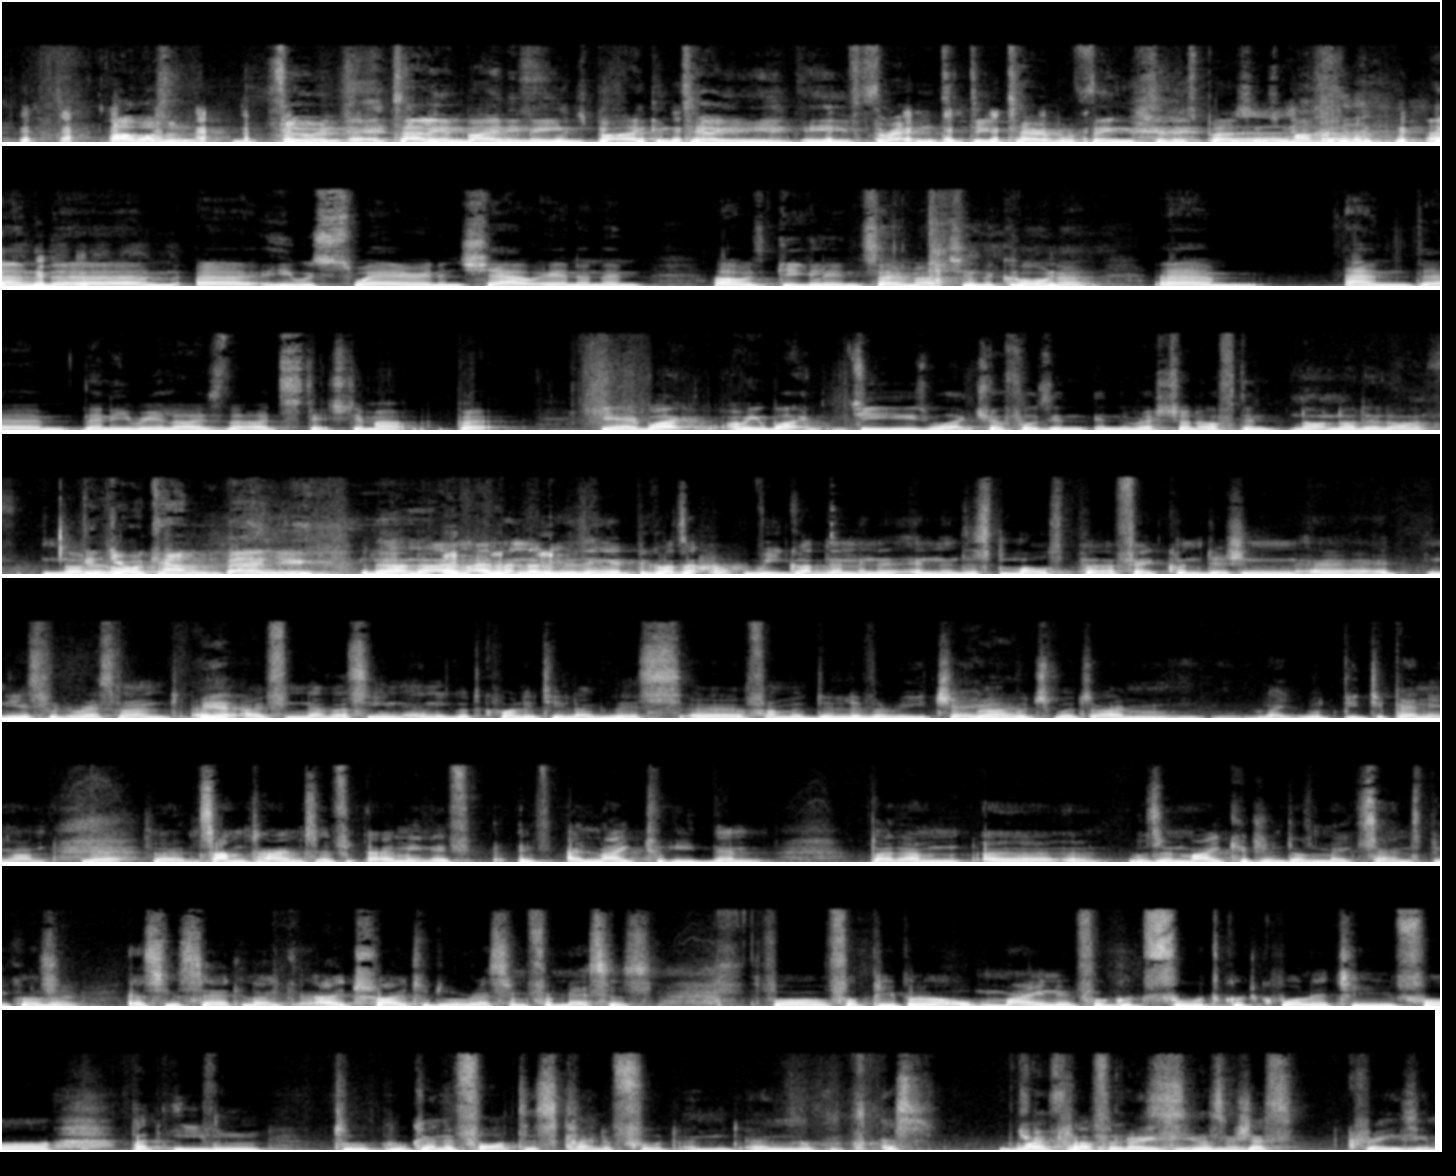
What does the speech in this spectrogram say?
I wasn't fluent at Italian by any means, but I can tell you he, he threatened to do terrible things to this person's mother, and um, uh, he was swearing and shouting, and then I was giggling so much in the corner, um, and um, then he realised that I'd stitched him up, but. Yeah, white. I mean, white. Do you use white truffles in, in the restaurant often? no, not at all. Not Did at your all. accountant ban you? No, no, I'm, I'm not using it because uh, we got them in, in this most perfect condition uh, at Neal Street Restaurant, and Yeah. I've never seen any good quality like this uh, from a delivery chain, Right. which which I'm like would be depending on. Yeah. So sometimes, if I mean, if if I like to eat them, but I'm uh, uh, within my kitchen, it doesn't make sense because. As you said, like I try to do a restaurant for masses, for for people who are open-minded, for good food, good quality, for but even to who can afford this kind of food. And and as white truffle is, is just crazy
